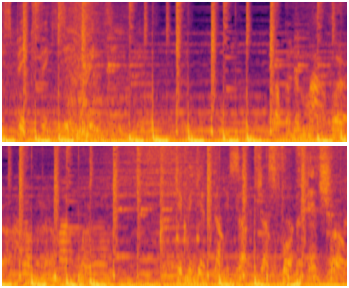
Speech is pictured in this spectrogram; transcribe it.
It's Bigg Vic TV. Welcome to my world. Welcome to my world. Give me a thumbs up just for the intro.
